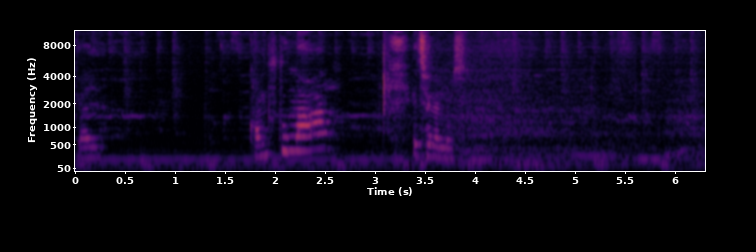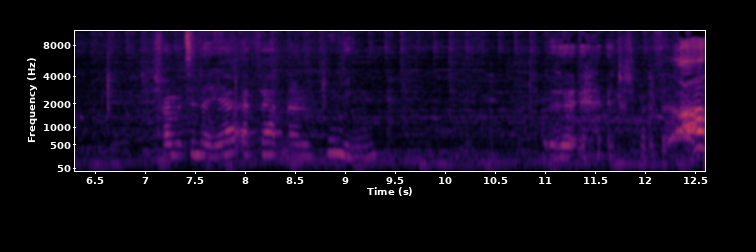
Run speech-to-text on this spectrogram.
Geil. Kommst du mal? Jetzt fährt er los. Ich fahre jetzt hinterher. Er fährt einen Hunigen. Äh, äh, das- ah!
